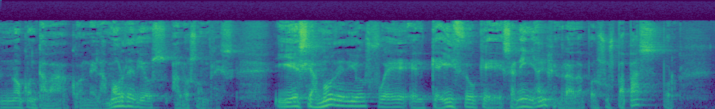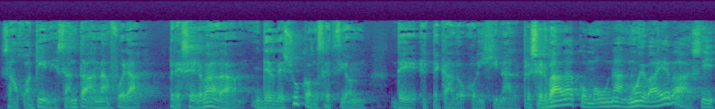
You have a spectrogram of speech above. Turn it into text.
no contaba con el amor de Dios a los hombres. Y ese amor de Dios fue el que hizo que esa niña, engendrada por sus papás, por San Joaquín y Santa Ana, fuera preservada desde su concepción del pecado original, preservada como una nueva Eva, así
